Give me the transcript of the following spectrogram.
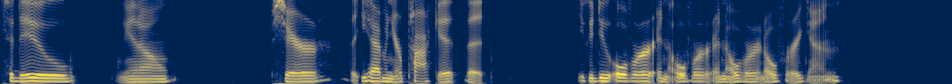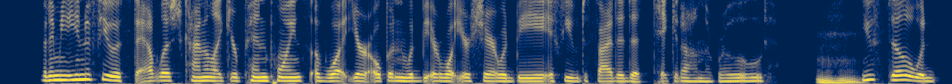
to do. You know, share that you have in your pocket that you could do over and over and over and over again. But I mean, even if you established kind of like your pinpoints of what your open would be or what your share would be, if you decided to take it on the road, mm-hmm. you still would,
